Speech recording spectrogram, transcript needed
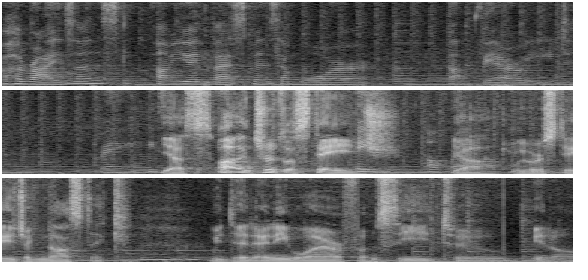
Horizons, um, your investments are more uh, varied, right? It's- Yes, it's- uh, in terms of stage. In- oh, right, yeah, okay. Mm-hmm. we were stage agnostic. We did anywhere from seed to, you know,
